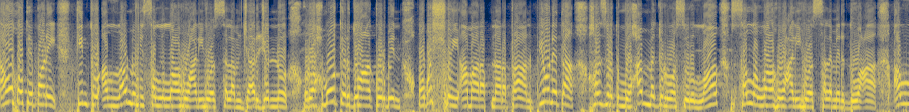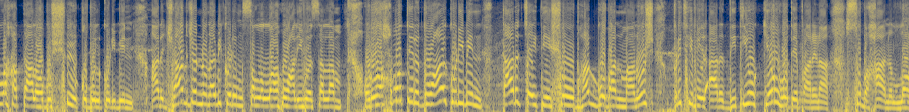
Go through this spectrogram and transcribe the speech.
নাও হতে পারে, কিন্তু আল্লাহ নবী সাল্লাল্লাহু আলাইহি ওয়াসাল্লাম, যার জন্য রহমতের দোয়া করবেন, অবশ্যই আমার, আপনার প্রাণ প্রিয় নেতা হযরত মুহাম্মদুর রাসূলুল্লাহ সাল্লাল্লাহু আলাইহি ওয়াসাল্লামের দোয়া আল্লাহ তাআলা অবশ্যই কবুল করিবেন। আর যার জন্য নবী করিম সাল্লাল্লাহু আলাইহি ওয়াসাল্লাম রহমতের দোয়া করিবেন, তার চাইতে সৌভাগ্যবান মানুষ পৃথিবীর আর দ্বিতীয় কেউ হতে পারে না। সুবহানাল্লাহ।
